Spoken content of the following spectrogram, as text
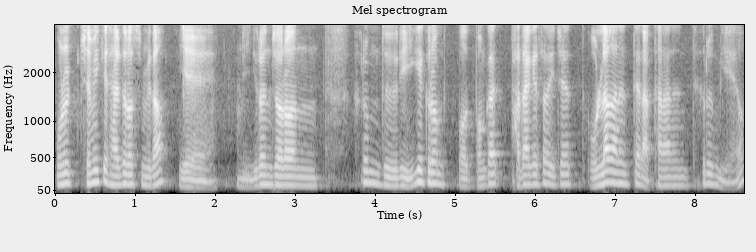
오늘 재밌게 잘 들었습니다. 예. 음. 이런저런 흐름들이 이게 그럼 뭐 뭔가 바닥에서 이제 올라가는 때 나타나는 흐름이에요.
